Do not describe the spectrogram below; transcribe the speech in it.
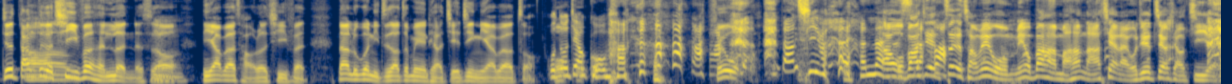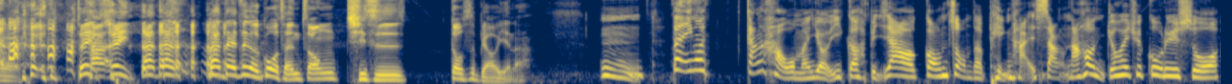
就当这个气氛很冷的时候，你要不要炒热气氛？那如果你知道这边有条捷径，你要不要走？我都叫国旁，所以我 当气氛很冷啊。我发现这个场面我没有办法马上拿下来，我就叫小鸡了。所以所以那那那在这个过程中，其实都是表演啊。嗯，但因为。刚好我们有一个比较公众的平台上，然后你就会去顾虑说，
